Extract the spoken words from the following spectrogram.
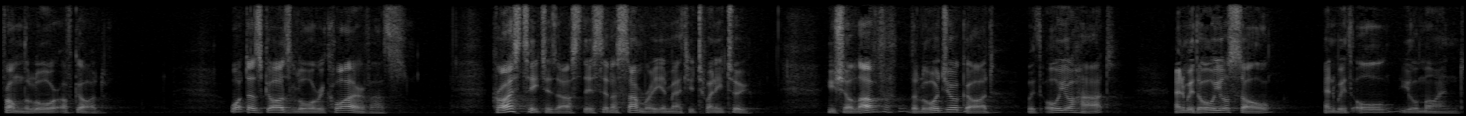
From the law of God. What does God's law require of us? Christ teaches us this in a summary in Matthew 22. You shall love the Lord your God with all your heart, and with all your soul, and with all your mind.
